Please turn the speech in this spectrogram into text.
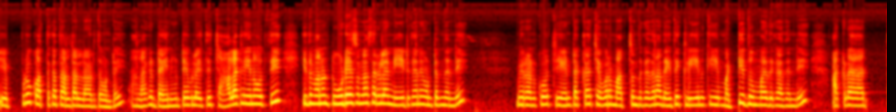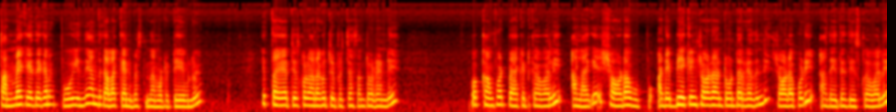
ఎప్పుడూ కొత్తగా తలతల్లాడుతూ ఉంటాయి. అలాగే డైనింగ్ టేబుల్ అయితే చాలా క్లీన్ అవుతుంది ఇది మనం టూ డేస్ ఉన్నా సరే ఇలా నీట్గానే ఉంటుందండి. మీరు అనుకోవచ్చు ఏంటక్క చివరి మచ్చ ఉంది కదా అదైతే క్లీన్కి మట్టి దుమ్మది కాదండి. అక్కడ తన్మైకి అయితే కనుక పోయింది. అందుకు అలా కనిపిస్తుంది అనమాట టేబుల్. ఇది తయారు చేసుకోవడం ఎలాగో చూపించేస్తాను చూడండి. ఒక కంఫర్ట్ ప్యాకెట్ కావాలి. అలాగే సోడా ఉప్పు. అంటే బేకింగ్ సోడా అంటూ ఉంటారు కదండి. సోడా పొడి అదైతే తీసుకోవాలి.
